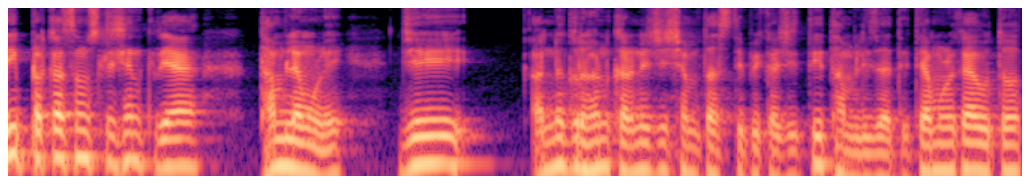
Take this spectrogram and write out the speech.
ही प्रकाशसंश्लेषण क्रिया थांबल्यामुळे जे अन्नग्रहण करण्याची क्षमता असते पिकाची ती थांबली जाते. त्यामुळे काय होतं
